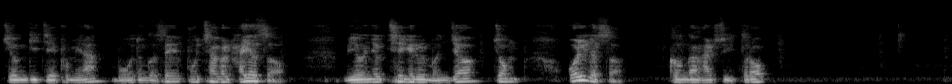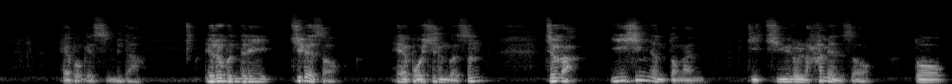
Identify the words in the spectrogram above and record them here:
전기 제품이나 모든 것에 부착을 하여서 면역 체계를 먼저 좀 올려서 건강할 수 있도록 해보겠습니다. 여러분들이 집에서 해보시는 것은 제가 20년 동안 기치유를 하면서 또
